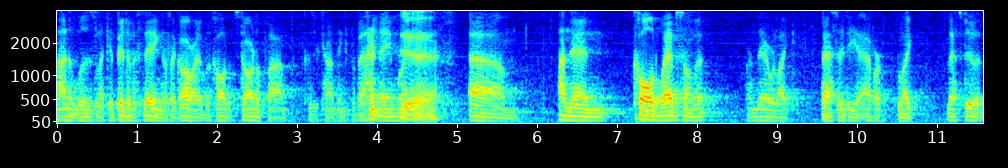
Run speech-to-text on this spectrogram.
and it was like a bit of a thing. I was like, all right, we'll call it startup van because we can't think of a better name right Yeah. now. Um, and then called Web Summit, and they were like, best idea ever. Like, let's do it.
